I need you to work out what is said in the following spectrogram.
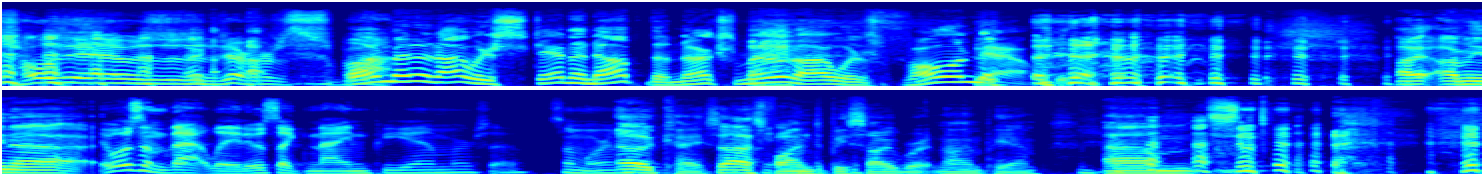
I told you it was a different spot. One minute I was standing up, the next minute I was falling down. I, I mean, uh, it wasn't that late. It was like 9 p.m. or so, somewhere. In okay, so that's fine to be sober at 9 p.m. Um, I,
